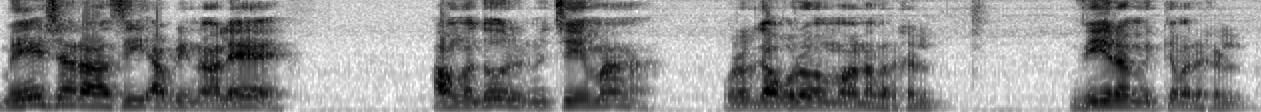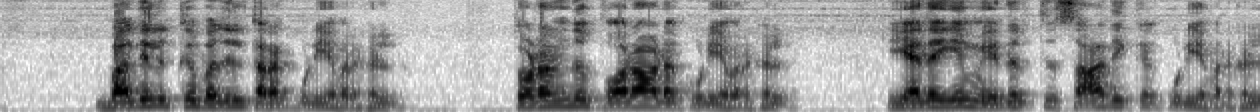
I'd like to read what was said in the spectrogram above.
மேஷ ராசி அப்படின்னாலே அவங்க வந்து ஒரு நிச்சயமாக ஒரு கௌரவமானவர்கள் வீரமிக்கவர்கள் பதிலுக்கு பதில் தரக்கூடியவர்கள் தொடர்ந்து போராடக்கூடியவர்கள் எதையும் எதிர்த்து சாதிக்கக்கூடியவர்கள்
